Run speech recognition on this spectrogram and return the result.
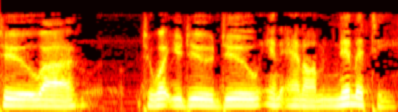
to uh, to what you do do in anonymity,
